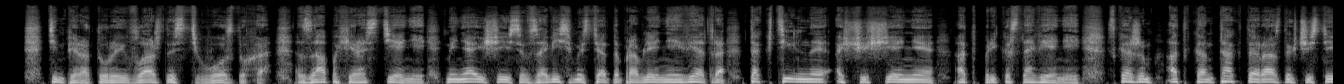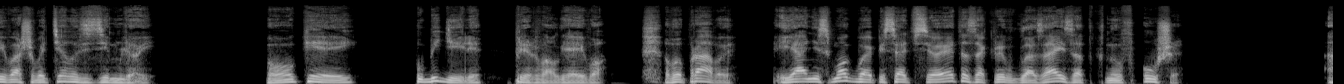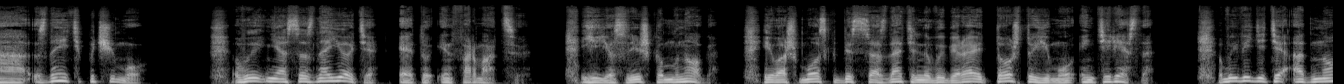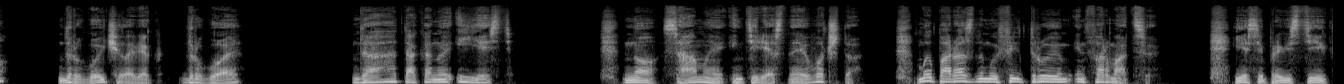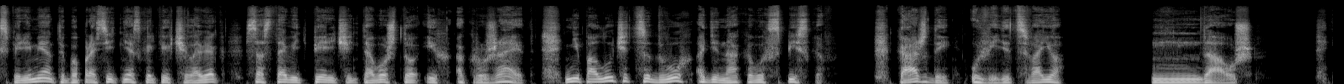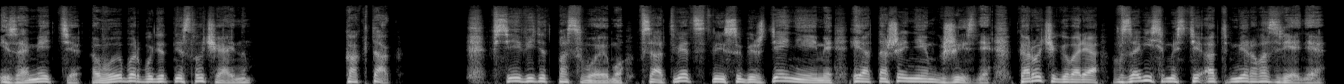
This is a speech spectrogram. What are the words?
Температура и влажность воздуха, запахи растений, меняющиеся в зависимости от направления ветра, тактильные ощущения от прикосновений, скажем, от контакта разных частей вашего тела с землей. «Окей, убедили», — прервал я его. «Вы правы. Я не смог бы описать все это, закрыв глаза и заткнув уши». «А знаете почему?» Вы не осознаете эту информацию. Ее слишком много, и ваш мозг бессознательно выбирает то, что ему интересно. Вы видите одно, другой человек — другое. Да, так оно и есть. Но самое интересное вот что. Мы по-разному фильтруем информацию. Если провести эксперимент и попросить нескольких человек составить перечень того, что их окружает, не получится двух одинаковых списков. Каждый увидит свое. М да уж. И заметьте, выбор будет не случайным. Как так? Все видят по-своему, в соответствии с убеждениями и отношением к жизни, короче говоря, в зависимости от мировоззрения.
